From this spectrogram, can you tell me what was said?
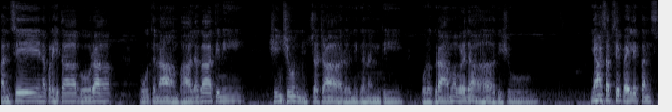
कंसेन प्रहिता घोरा, पूतना भालगातिनी शिंशुन चचार निघनंती पुरग्राम व्रजा दिशु यहाँ सबसे पहले कंस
